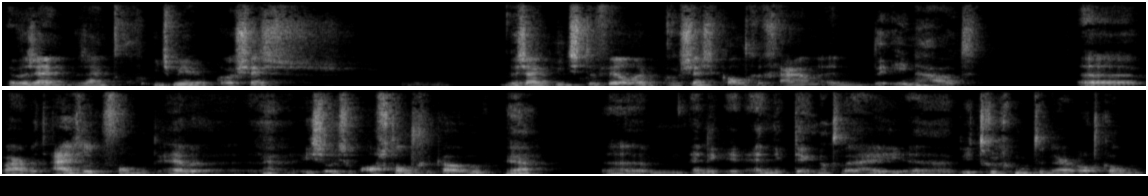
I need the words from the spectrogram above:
En we zijn, we zijn toch iets meer een proces. We zijn iets te veel naar de proceskant gegaan en de inhoud uh, waar we het eigenlijk van moeten hebben, uh, is, is op afstand gekomen. Ja. Um, en, ik, en ik denk dat wij uh, weer terug moeten naar wat kan,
